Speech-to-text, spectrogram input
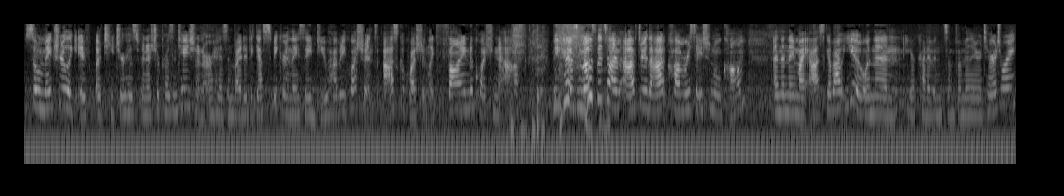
So make sure, like, if a teacher has finished a presentation or has invited a guest speaker and they say, Do you have any questions? Ask a question. Like, find a question to ask. because most of the time after that, conversation will come and then they might ask about you and then you're kind of in some familiar territory.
